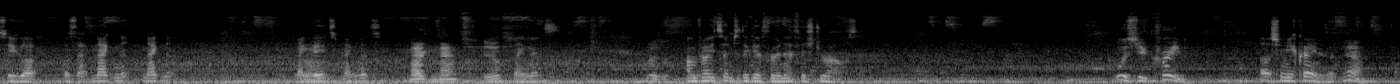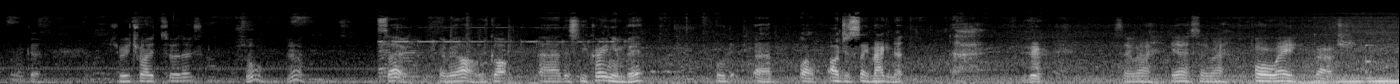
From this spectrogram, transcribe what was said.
So you've got, what's that, magnet? Magnet? Magnets? Magnets? Magnet, yes. Magnets? Where is it? I'm very tempted to go for an Effish draft. Oh, it's Ukraine. Oh, it's from Ukraine, is it? Yeah. Okay. Should we try two of those? Sure, yeah. So, here we are. We've got uh, this Ukrainian beer called, uh, well, I'll just say Magnet. Yeah. So, uh, yeah, so uh, pour away, Crouch.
